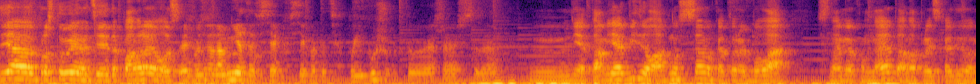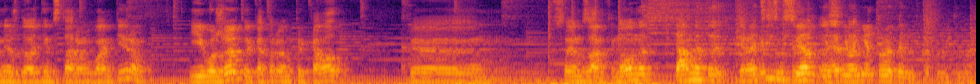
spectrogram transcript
я просто уверен, тебе это понравилось. То есть там нет всех, всех вот этих поебушек, ты выражаешься, да? Нет, там я видел одну сцену, которая была с намеком на это. Она происходила между одним старым вампиром и его жертвой, которую он приковал к э, в своем замке. Но он, там это эротизм связан... Если у него нет органов, как он это может?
